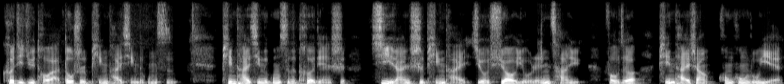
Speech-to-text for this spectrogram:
科技巨头啊，都是平台型的公司。平台型的公司的特点是，既然是平台，就需要有人参与，否则平台上空空如也，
